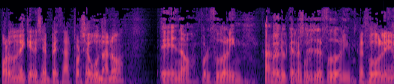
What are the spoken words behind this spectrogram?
¿por dónde quieres empezar? Por segunda, ¿no? Eh, no, por el futbolín. Ángel, Pues ¿qué nos traes del futbolín? El futbolín,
